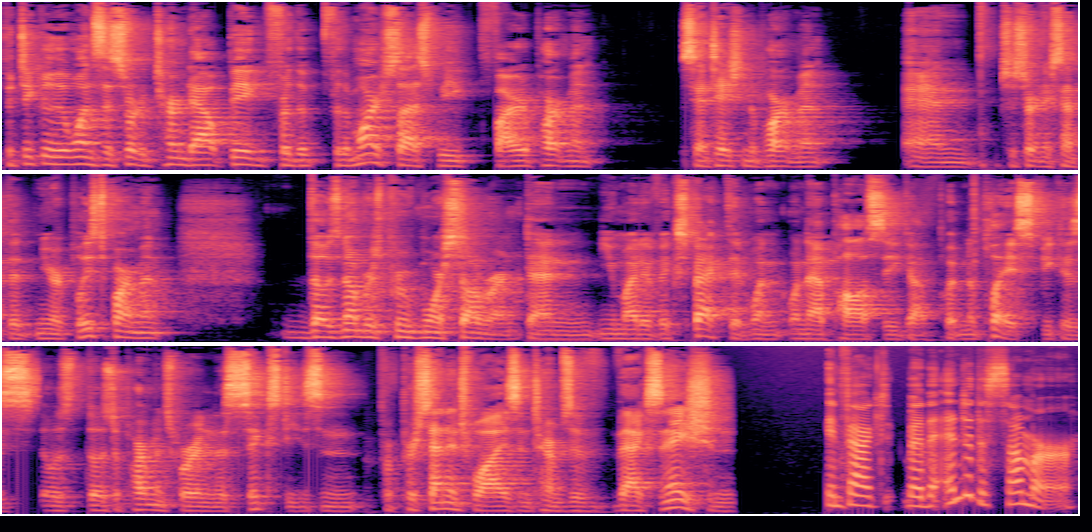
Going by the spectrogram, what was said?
particularly the ones that sort of turned out big for the for the march last week, fire department, sanitation department, and to a certain extent the New York Police Department, those numbers proved more stubborn than you might have expected when, when that policy got put into place because those those departments were in the 60s and percentage wise in terms of vaccination. In fact, by the end of the summer,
